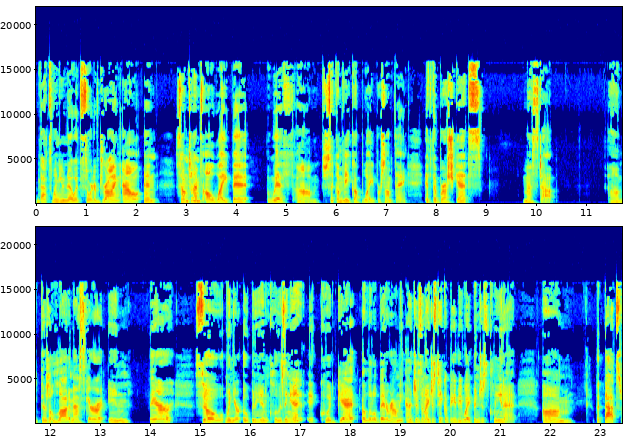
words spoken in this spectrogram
That's when you know it's sort of drying out. And sometimes I'll wipe it with um, just like a makeup wipe or something if the brush gets messed up. Um, there's a lot of mascara in there. So when you're opening and closing it, it could get a little bit around the edges and I just take a baby wipe and just clean it. Um, but that's,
